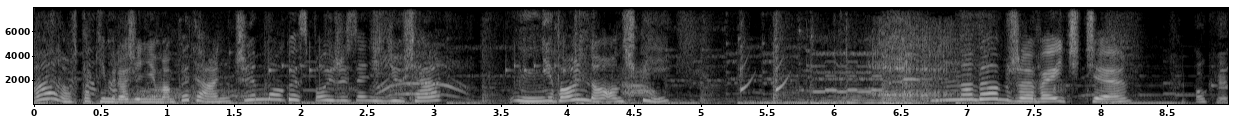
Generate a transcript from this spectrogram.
A, no w takim razie nie mam pytań. Czy mogę spojrzeć na dziedziusia? Nie wolno, on śpi. No dobrze, wejdźcie. Okay.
